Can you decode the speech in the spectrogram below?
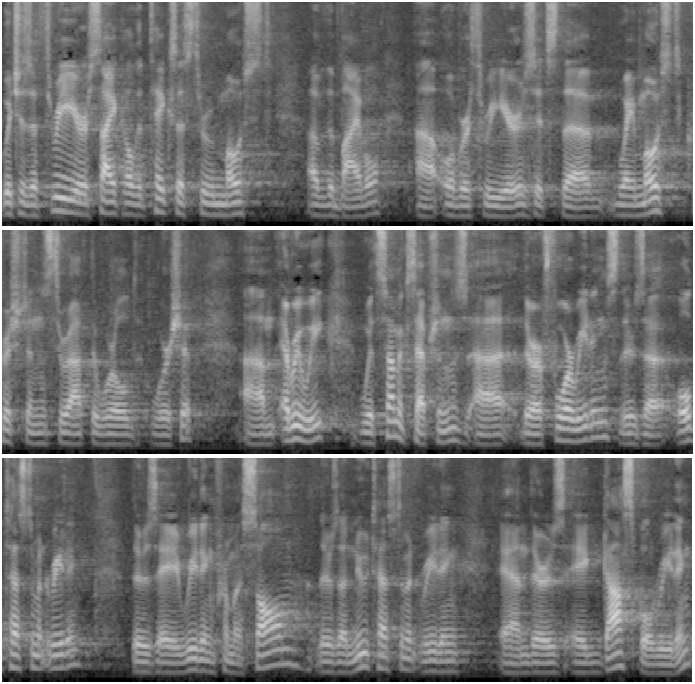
which is a three year cycle that takes us through most of the Bible uh, over three years. It's the way most Christians throughout the world worship. Um, every week, with some exceptions, uh, there are four readings. There's an Old Testament reading, there's a reading from a psalm, there's a New Testament reading, and there's a gospel reading.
